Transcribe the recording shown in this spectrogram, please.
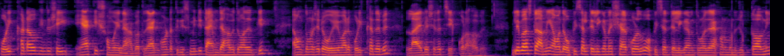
পরীক্ষাটাও কিন্তু সেই একই সময় নেওয়া হবে, অর্থাৎ এক ঘণ্টা তিরিশ মিনিটই টাইম দেওয়া হবে তোমাদেরকে, এবং তোমরা সেটা ওএমআরে পরীক্ষা দেবে লাইভে সেটা চেক করা হবে। সিলেবাসটা আমি আমাদের অফিসিয়াল টেলিগ্রামে শেয়ার করে দেবো। অফিসিয়াল টেলিগ্রামে তোমরা যারা এখনও পর্যন্ত যুক্ত হওনি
